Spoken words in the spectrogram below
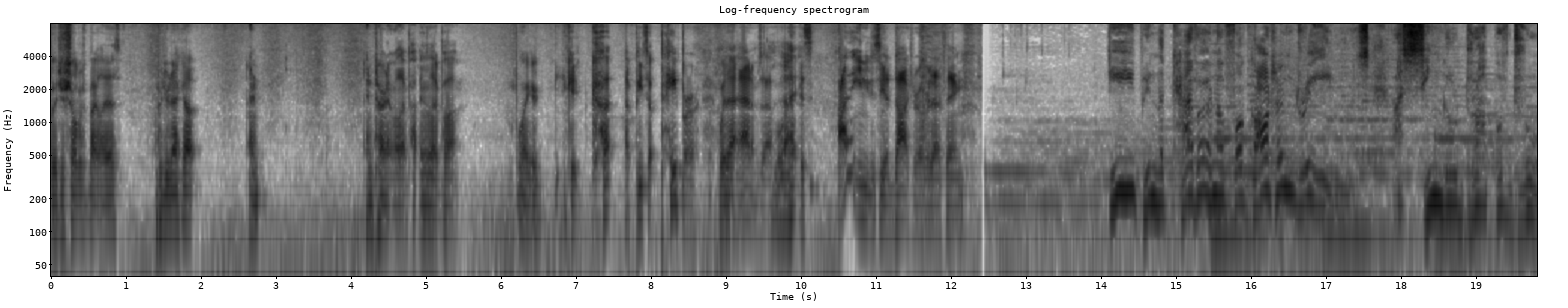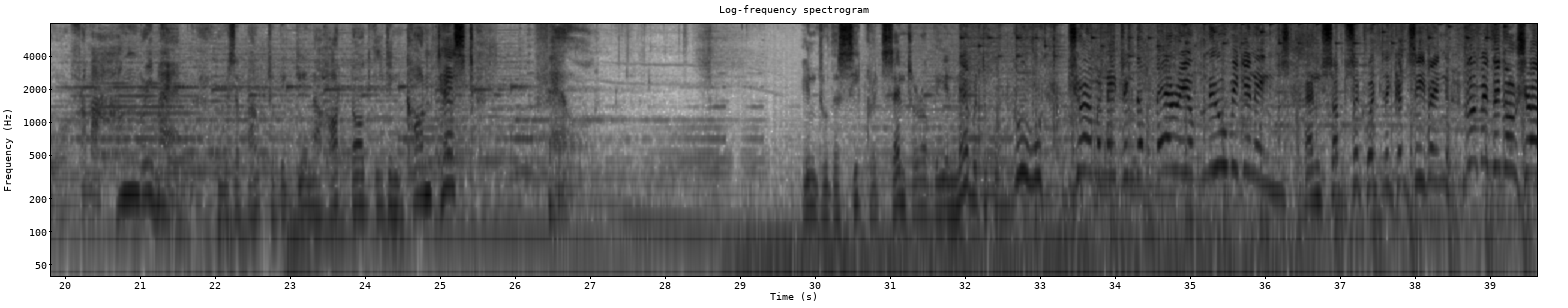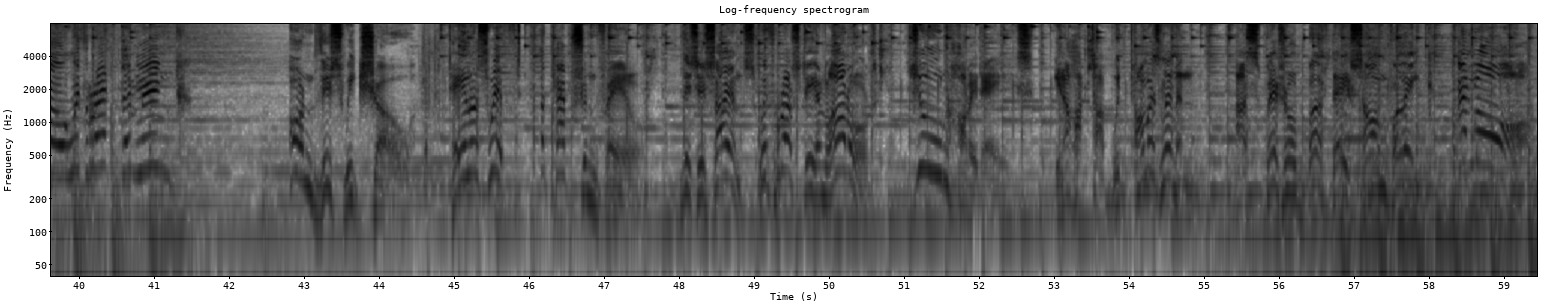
Put your shoulders back like this. Put your neck up, and and turn it while it pop, and let it pop. Boy, you're, you could cut a piece of paper with that Adam's apple. That- It's. I think you need to see a doctor over that thing. Deep in the cavern of forgotten dreams, a single drop of drool from a hungry man who was about to begin a hot dog eating contest fell into the secret center of the inevitable goo, germinating the berry of new beginnings and subsequently conceiving the mythical show with Rhett and Link. On this week's show, Taylor Swift, a caption fail. This is Science with Rusty and Larnold. June holidays. In a hot tub with Thomas Lennon. A special birthday song for Link. And more.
